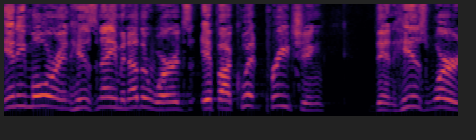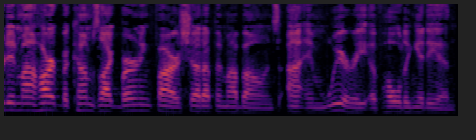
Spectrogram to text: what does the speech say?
anymore in his name. In other words, if I quit preaching, then his word in my heart becomes like burning fire shut up in my bones. I am weary of holding it in,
